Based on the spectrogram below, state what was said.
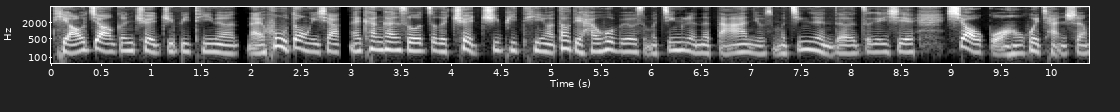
调教跟 Chat GPT 呢来互动一下，来看看说这个 Chat GPT 啊，到底还会不会有什么惊人的答案，有什么惊人的这个一些效果哈会产生？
